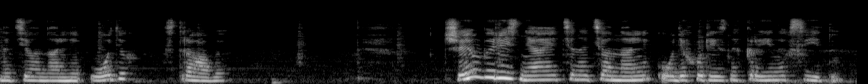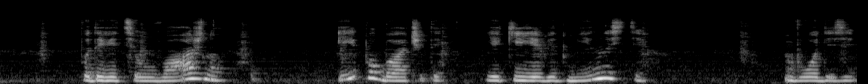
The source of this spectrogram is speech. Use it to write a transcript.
національний одяг, страви. Чим вирізняється національний одяг у різних країнах світу? Подивіться уважно і побачите, які є відмінності в одязі.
